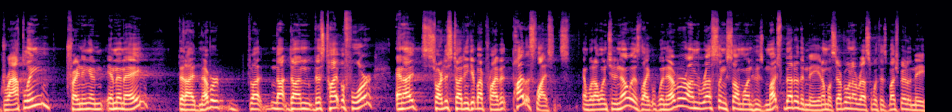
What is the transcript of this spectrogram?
grappling, training in MMA that I'd never not done this type before, and I started studying to get my private pilot's license. And what I want you to know is like whenever I'm wrestling someone who's much better than me, and almost everyone I wrestle with is much better than me,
